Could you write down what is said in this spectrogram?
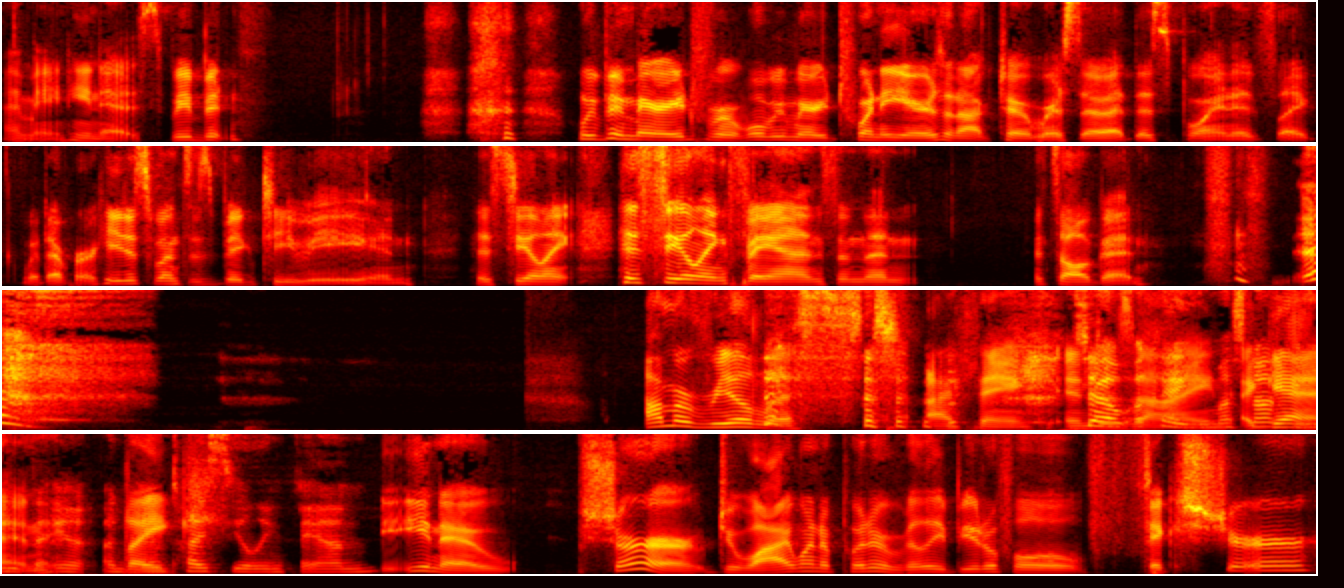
I mean, he knows. We've been we've been married for we'll be married 20 years in October, so at this point it's like whatever. He just wants his big TV and his ceiling his ceiling fans and then it's all good. I'm a realist, I think, in so design. okay, you must not Again, be an like anti-ceiling fan. you know, sure, do I want to put a really beautiful fixture,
